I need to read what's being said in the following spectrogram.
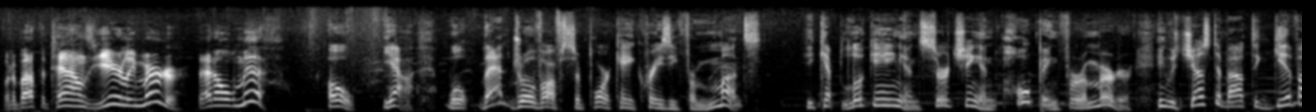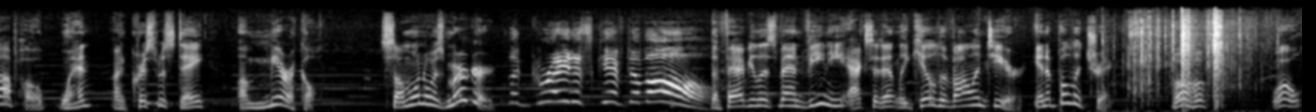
what about the town's yearly murder? That old myth. Oh, yeah. Well, that drove Officer Porquet crazy for months. He kept looking and searching and hoping for a murder. He was just about to give up hope when, on Christmas Day, a miracle. Someone was murdered. The greatest gift of all! The fabulous Van Vini accidentally killed a volunteer in a bullet trick. Whoa. Whoa.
